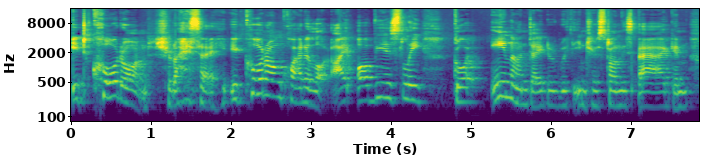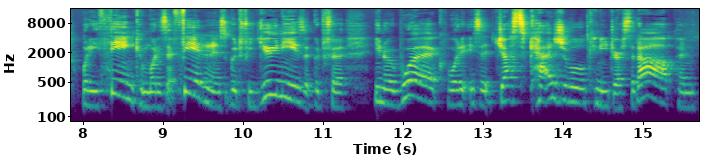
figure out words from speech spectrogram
it caught on, should I say. It caught on quite a lot. I obviously got inundated with interest on this bag and what do you think and what does it fit and is it good for uni? Is it good for you know work? What is it just casual? Can you dress it up? And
